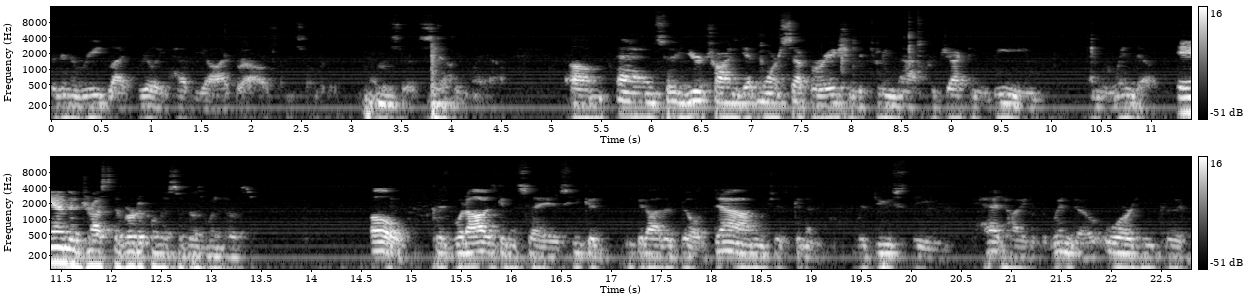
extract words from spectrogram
they're gonna read like really heavy eyebrows on somebody. You know, sort of Mm-hmm. Yeah. way out. Um, and so you're trying to get more separation between that projecting beam and the window. And address the verticalness of those windows. Oh, because what I was gonna say is he could, he could either build down, which is gonna reduce the head height of the window, or he could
